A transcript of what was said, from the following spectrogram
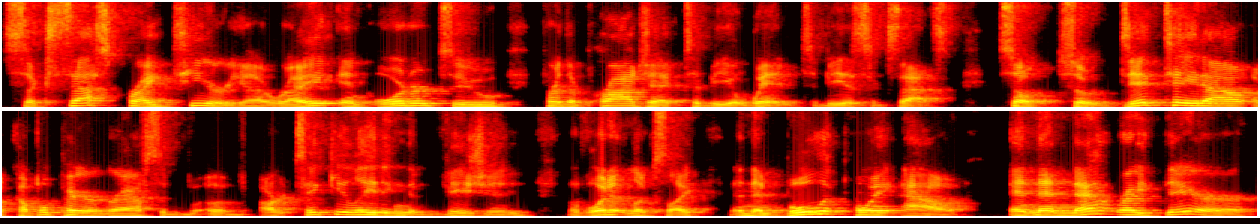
success criteria, right? In order to, for the project to be a win, to be a success. So, so dictate out a couple paragraphs of, of articulating the vision of what it looks like, and then bullet point out, and then that right there,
